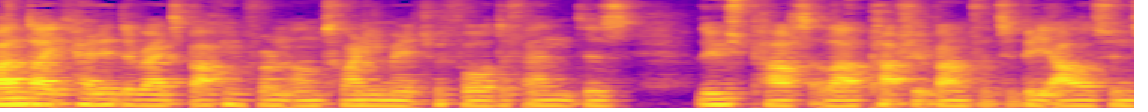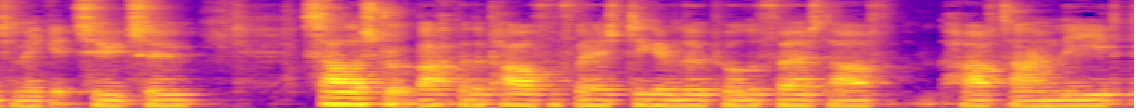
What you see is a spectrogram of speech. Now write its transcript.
Van Dijk headed the Reds back in front on 20 minutes before defenders' loose pass allowed Patrick Bamford to beat Alisson to make it 2-2. Salah struck back with a powerful finish to give Liverpool the first half half-time lead.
